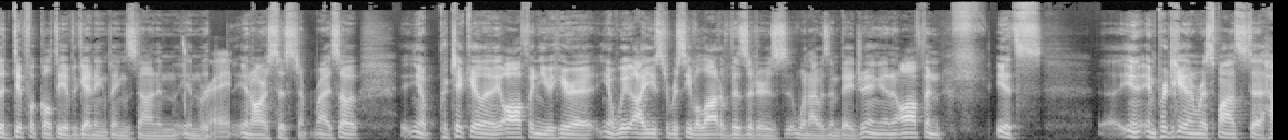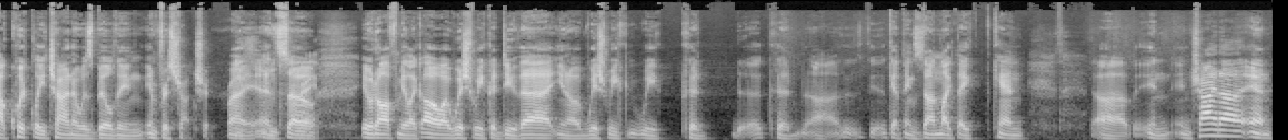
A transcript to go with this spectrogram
the difficulty of getting things done in in the right. in our system, right? So, you know, particularly often you hear it. You know, we, I used to receive a lot of visitors when I was in Beijing, and often it's uh, in, in particular in response to how quickly China was building infrastructure, right? Mm-hmm. And so right. it would often be like, "Oh, I wish we could do that." You know, I wish we we could uh, could uh, get things done like they can uh, in in China, and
